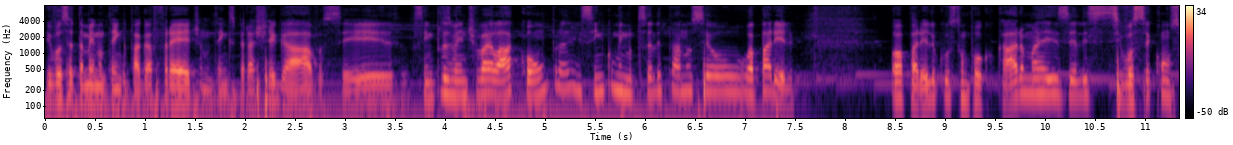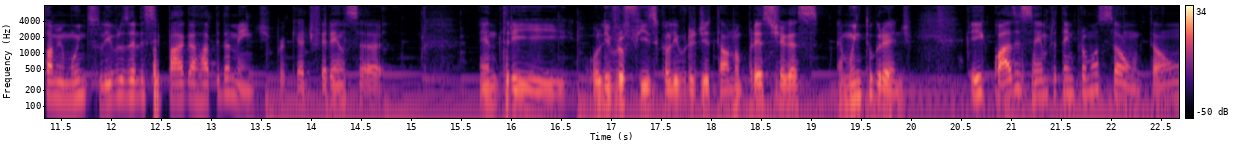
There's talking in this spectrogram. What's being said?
E você também não tem que pagar frete, não tem que esperar chegar, você simplesmente vai lá, compra e em 5 minutos ele está no seu aparelho. O aparelho custa um pouco caro, mas ele, se você consome muitos livros, ele se paga rapidamente, porque a diferença entre o livro físico e o livro digital no preço chega é muito grande. E quase sempre tem promoção. Então,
